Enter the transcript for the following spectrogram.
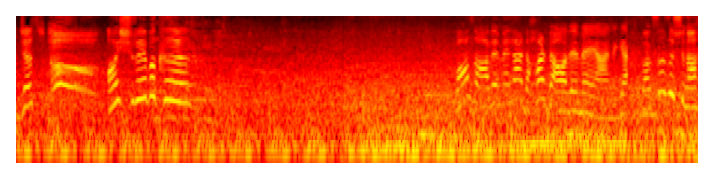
Just... Ay şuraya bakın. Bazı AVM'ler de harbi AVM yani. Gel. Baksanıza şuna.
